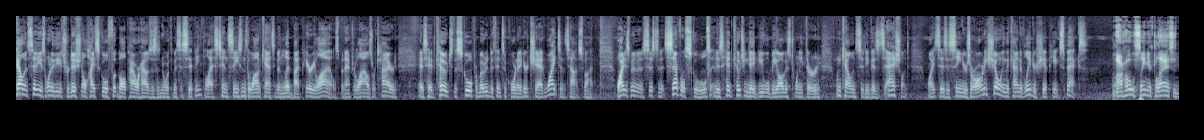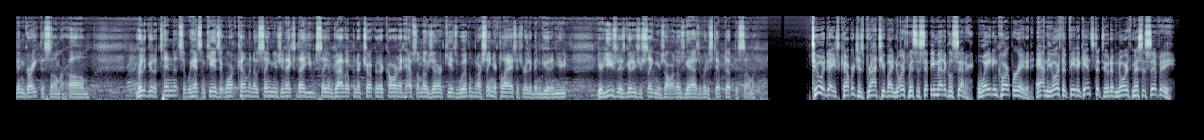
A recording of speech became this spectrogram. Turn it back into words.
Calhoun City is one of the traditional high school football powerhouses in North Mississippi. The last 10 seasons, the Wildcats have been led by Perry Liles, but after Liles retired as head coach, the school promoted defensive coordinator Chad White to the top spot. White has been an assistant at several schools, and his head coaching debut will be August 23rd when Calhoun City visits Ashland. White says his seniors are already showing the kind of leadership he expects. Our whole senior class has been great this summer. Um, really good attendance. If we had some kids that weren't coming, those seniors, the next day you would see them drive up in their truck or their car, and they'd have some of those younger kids with them. But our senior class has really been good, and you, you're usually as good as your seniors are. And those guys have really stepped up this summer. Two a days coverage is brought to you by North Mississippi Medical Center, Wade Incorporated, and the Orthopedic Institute of North Mississippi.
